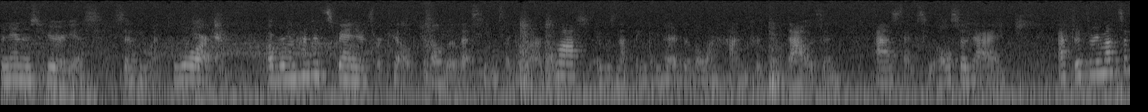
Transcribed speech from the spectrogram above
Hernan was furious, so he went to war. Over 100 Spaniards were killed, but although that seems like a large loss, it was nothing compared to the 100,000 Aztecs who also died. After three months of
